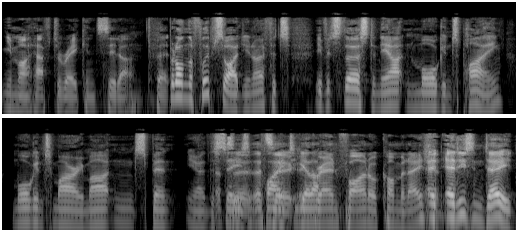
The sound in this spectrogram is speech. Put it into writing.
you might have to reconsider. But, But on the flip side, you know, if it's if it's Thurston out and Morgan's playing, Morgan Te Maire Martin spent you know the season a, that's playing a, a together. grand final combination. It, it is indeed.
